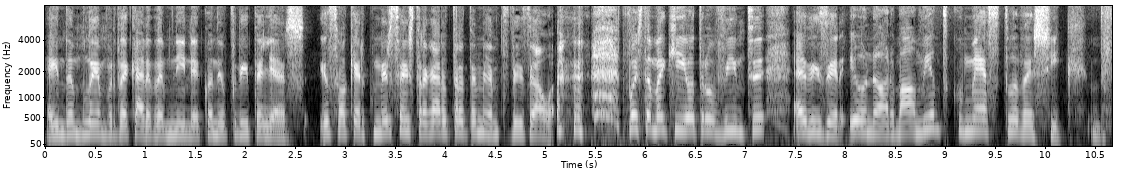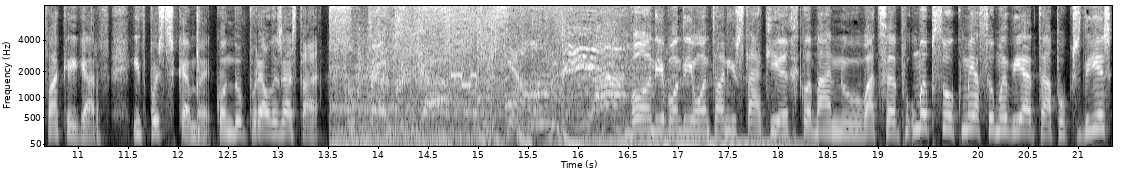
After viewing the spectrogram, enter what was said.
Ainda me lembro da cara da menina quando eu pedi talheres. Eu só quero comer sem estragar o tratamento, diz ela. Depois também aqui outro ouvinte a dizer, eu normalmente começo toda chique, de faca e garfo. E depois descamba. Quando dou por ela já está. Bom dia, bom dia. O António está aqui a reclamar no WhatsApp. Uma pessoa começa uma dieta há poucos dias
